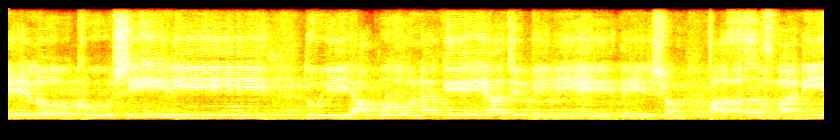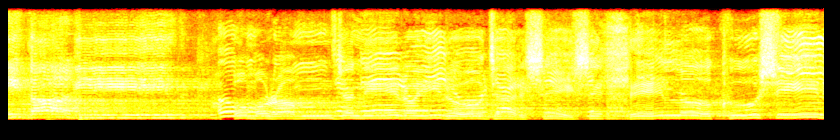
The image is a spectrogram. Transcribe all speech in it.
এলো খুশির। তুই আপনাকে আজ বিলিয়ে দেশম আসমানি তাগিদ ও রমজানের ওই রোজার শেষে এলো খুশির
